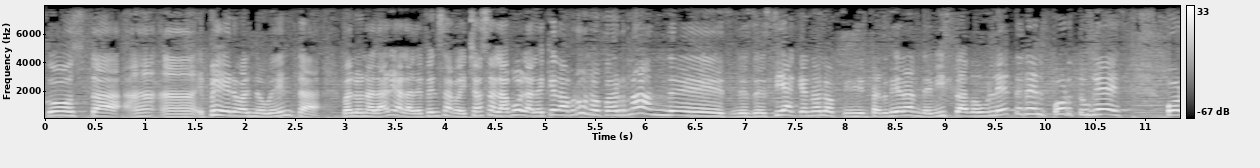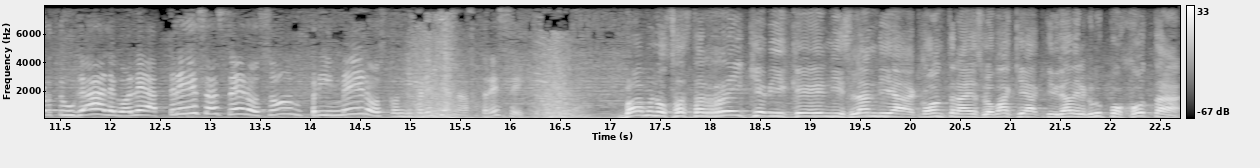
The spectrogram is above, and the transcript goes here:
Costa, ah, ah, pero al 90, balón al área, la defensa rechaza la bola, le queda Bruno Fernández. Les decía que no lo perdieran de vista, doblete del portugués. Portugal golea 3 a 0, son primeros con diferencia más 13. Vámonos hasta Reykjavik en Islandia contra Eslovaquia, actividad del grupo J.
